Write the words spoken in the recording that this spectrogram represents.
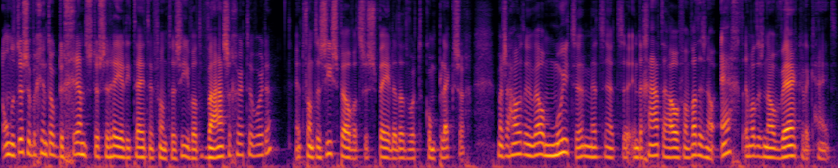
Ondertussen begint ook de grens tussen realiteit en fantasie wat waziger te worden. Het fantasiespel wat ze spelen, dat wordt complexer. Maar ze houden wel moeite met het eh, in de gaten houden van wat is nou echt en wat is nou werkelijkheid.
